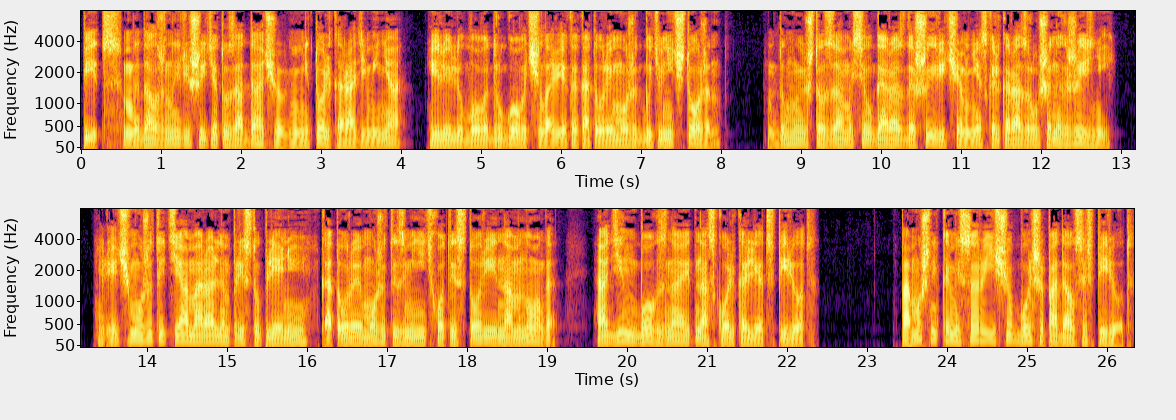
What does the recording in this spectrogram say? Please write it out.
«Пит, мы должны решить эту задачу не только ради меня или любого другого человека, который может быть уничтожен. Думаю, что замысел гораздо шире, чем несколько разрушенных жизней. Речь может идти о моральном преступлении, которое может изменить ход истории намного. Один бог знает, на сколько лет вперед. Помощник комиссара еще больше подался вперед.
